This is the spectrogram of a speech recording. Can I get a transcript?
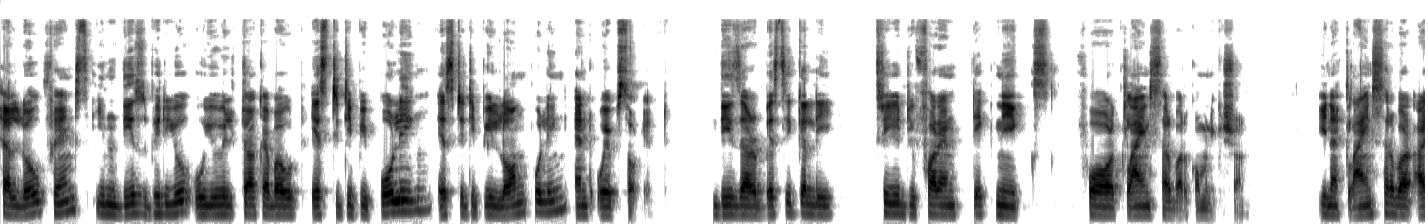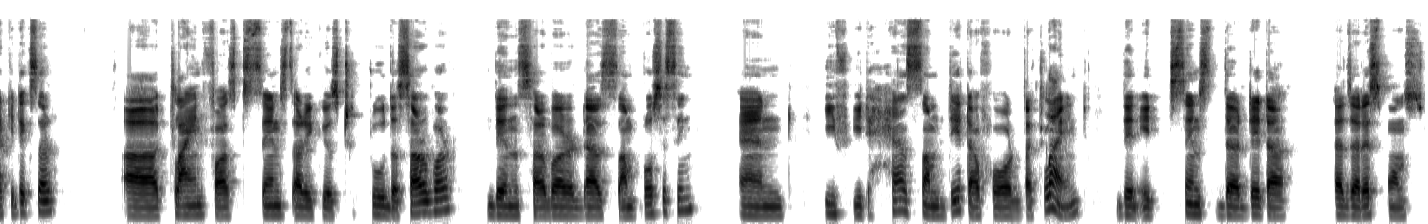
Hello friends, in this video we will talk about HTTP polling, HTTP long polling and WebSocket. These are basically three different techniques for client-server communication. In a client-server architecture, a client first sends a request to the server, then server does some processing and if it has some data for the client, then it sends the data as a response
